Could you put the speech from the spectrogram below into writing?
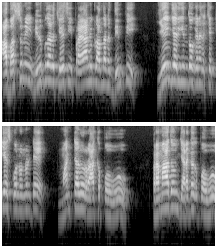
ఆ బస్సుని నిలుపుదల చేసి ప్రయాణికులు అందరిని దింపి ఏం జరిగిందో కనుక చెక్ చేసుకొని ఉంటే మంటలు రాకపోవు ప్రమాదం జరగకపోవు.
